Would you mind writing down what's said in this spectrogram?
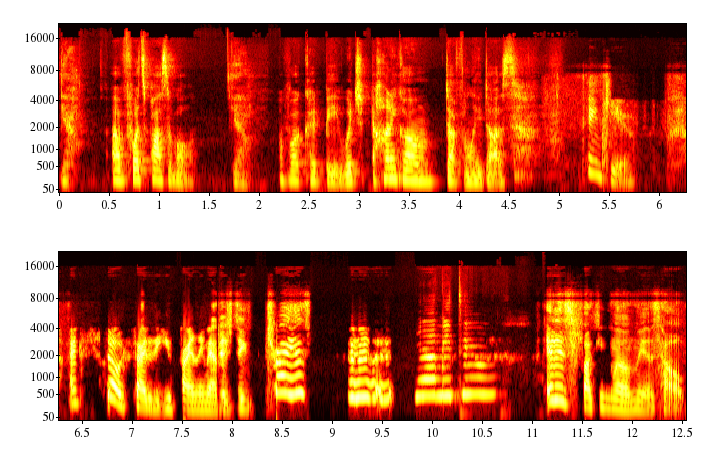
Yeah. Of what's possible. Yeah. Of what could be, which Honeycomb definitely does. Thank you. I'm so excited that you finally managed to try us yeah, me too. It is fucking lonely as hell,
